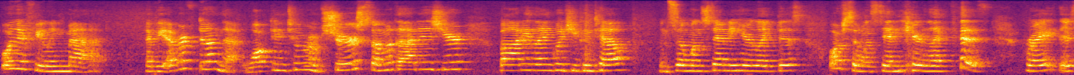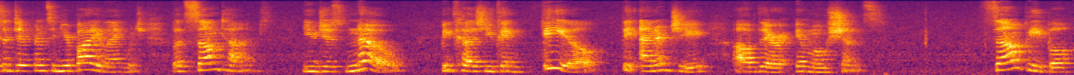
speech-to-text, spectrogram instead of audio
or they're feeling mad. Have you ever done that? Walked into a room? Sure, some of that is your body language. You can tell when someone's standing here like this or someone's standing here like this, right? There's a difference in your body language. But sometimes you just know because you can feel the energy of their emotions. Some people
